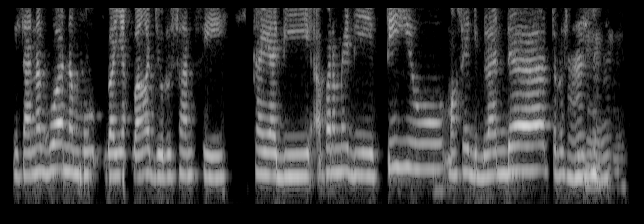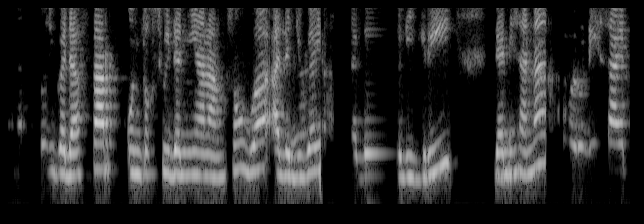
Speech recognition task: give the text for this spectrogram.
Di sana gue nemu banyak banget jurusan sih. Kayak di apa namanya di TU, maksudnya di Belanda, terus di Mhm. Sweden gue juga daftar untuk Swedennya langsung. Gue ada juga yang degree dan di sana gue baru decide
